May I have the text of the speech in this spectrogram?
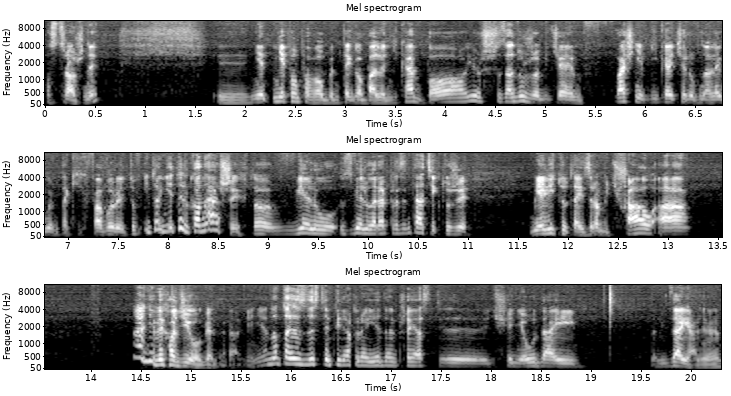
ostrożny. Y, Nie, nie pompowałbym tego balonika, bo już za dużo widziałem właśnie w gigancie równoległym takich faworytów i to nie tylko naszych, to wielu, z wielu reprezentacji, którzy mieli tutaj zrobić szał, a, a nie wychodziło generalnie. Nie? No to jest dyscyplina, której jeden przejazd y, się nie uda i do widzenia, nie?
